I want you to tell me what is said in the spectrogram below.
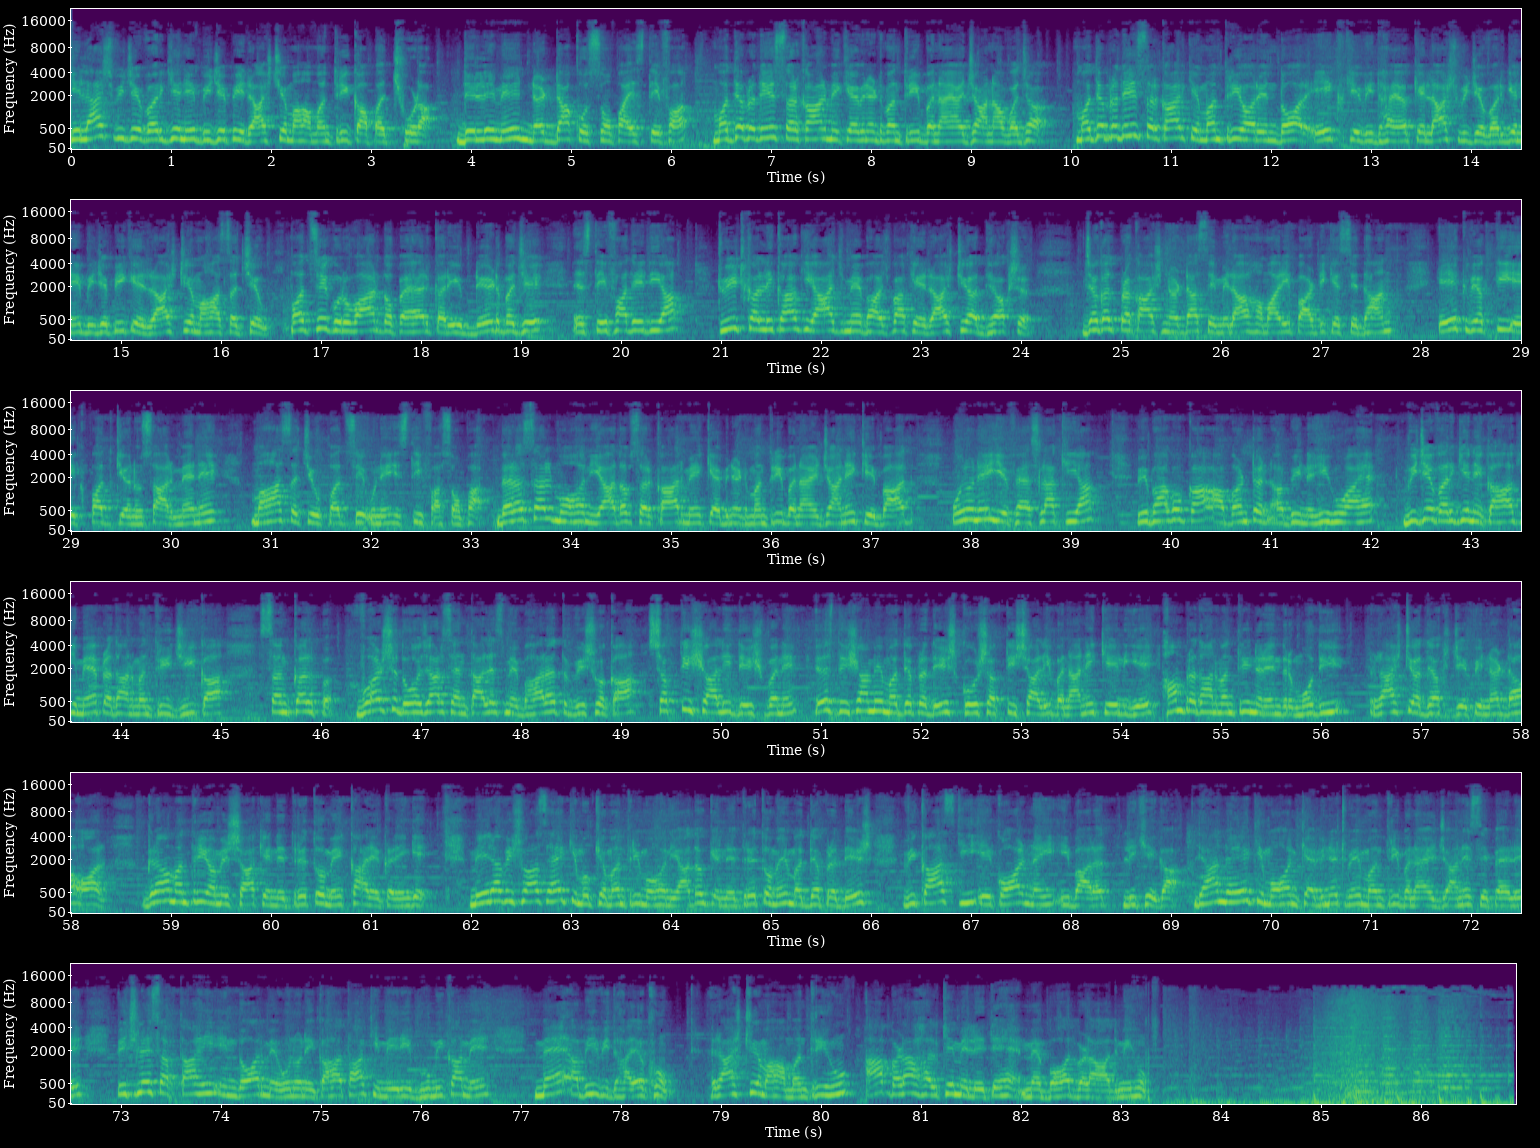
कैलाश विजय वर्गीय ने बीजेपी राष्ट्रीय महामंत्री का पद छोड़ा। दिल्ली में नड्डा को सौंपा इस्तीफा। मध्य प्रदेश सरकार में कैबिनेट मंत्री बनाया जाना वजह। मध्य प्रदेश सरकार के मंत्री और इंदौर एक के विधायक कैलाश विजय वर्गीय ने बीजेपी के राष्ट्रीय महासचिव पद से गुरुवार दोपहर करीब डेढ़ बजे इस्तीफा दे दिया। ट्वीट कर लिखा कि आज मैं भाजपा के राष्ट्रीय अध्यक्ष जगत प्रकाश नड्डा से मिला हमारी पार्टी के सिद्धांत। एक व्यक्ति एक पद के अनुसार मैंने महासचिव पद से उन्हें इस्तीफा सौंपा। दरअसल, मोहन यादव सरकार में कैबिनेट मंत्री बनाए जाने के बाद उन्होंने ये फैसला किया विभागों का आवंटन अभी नहीं हुआ है। विजय वर्गीय ने कहा कि मैं प्रधानमंत्री जी का संकल्प वर्ष दो में भारत विश्व का शक्तिशाली देश बने। इस दिशा में मध्य प्रदेश को शक्तिशाली बनाने के लिए हम प्रधानमंत्री नरेंद्र मोदी राष्ट्रीय अध्यक्ष जेपी नड्डा और गृह मंत्री अमित शाह के नेतृत्व में कार्य करेंगे। मेरा विश्वास है कि मुख्यमंत्री मोहन यादव के नेतृत्व में मध्य प्रदेश विकास की एक और नई इबारत लिखेगा। ध्यान रहे कि मोहन कैबिनेट में मंत्री बनाए जाने से पहले पिछले सप्ताह ही इंदौर में उन्होंने कहा था कि मेरी भूमिका में मैं अभी विधायक हूँ। राष्ट्रीय महामंत्री हूँ। आप बड़ा हल्के में लेते हैं। मैं बहुत बड़ा आदमी हूँ।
